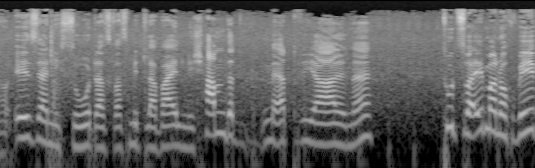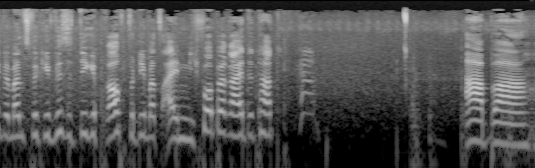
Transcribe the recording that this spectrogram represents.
So, ist ja nicht so, dass wir es mittlerweile nicht haben, das Material, ne? Tut zwar immer noch weh, wenn man es für gewisse Dinge braucht, für die man es eigentlich nicht vorbereitet hat. Aber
